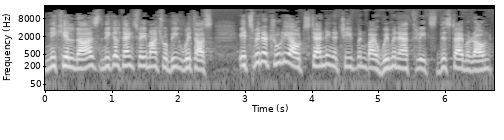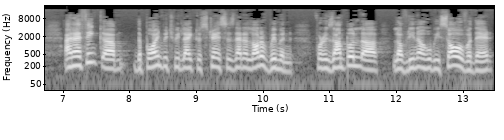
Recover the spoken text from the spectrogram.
Nikhil Naz. Nikhil, thanks very much for being with us. It's been a truly outstanding achievement by women athletes this time around. And I think um, the point which we'd like to stress is that a lot of women, for example, uh, Lovlina, who we saw over there,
